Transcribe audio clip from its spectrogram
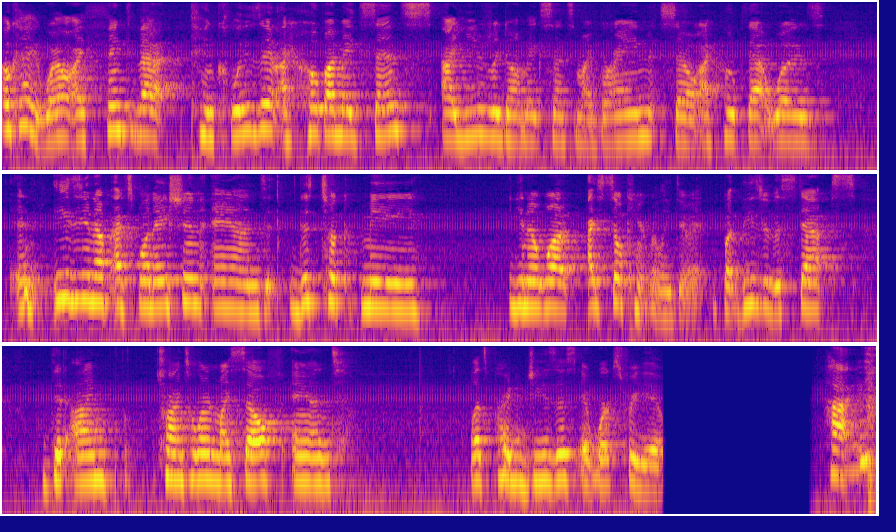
Okay, well, I think that concludes it. I hope I made sense. I usually don't make sense in my brain, so I hope that was an easy enough explanation. And this took me, you know what, I still can't really do it, but these are the steps that I'm trying to learn myself, and let's pray to Jesus it works for you. Hi.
